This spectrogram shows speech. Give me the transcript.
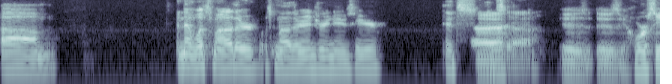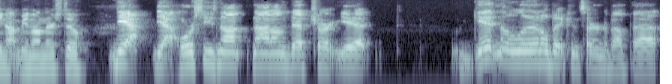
Um, and then what's my other what's my other injury news here? It's Uh, it's uh Is is Horsey not being on there still? Yeah yeah Horsey's not not on the depth chart yet. Getting a little bit concerned about that.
